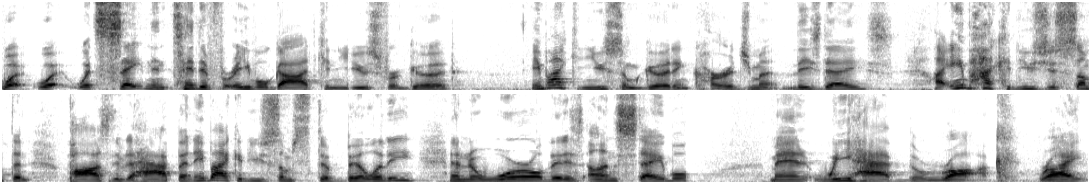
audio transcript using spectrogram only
what, what, what Satan intended for evil, God can use for good. Anybody can use some good encouragement these days? Like anybody could use just something positive to happen. Anybody could use some stability in a world that is unstable. Man, we have the rock, right?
